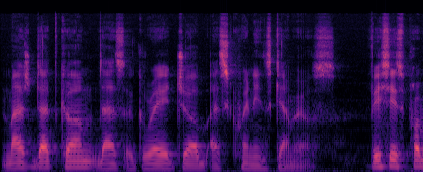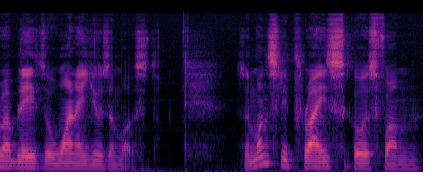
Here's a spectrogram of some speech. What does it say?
Match.com does a great job at screening scammers. This is probably the one I use the most. The monthly price goes from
